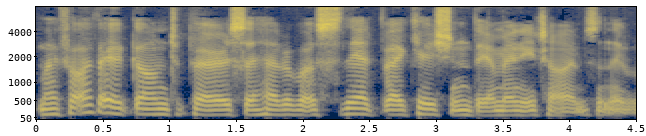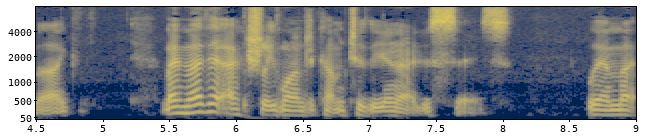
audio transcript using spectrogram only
my father had gone to Paris ahead of us. They had vacationed there many times, and they were like, my mother actually wanted to come to the United States, where my,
